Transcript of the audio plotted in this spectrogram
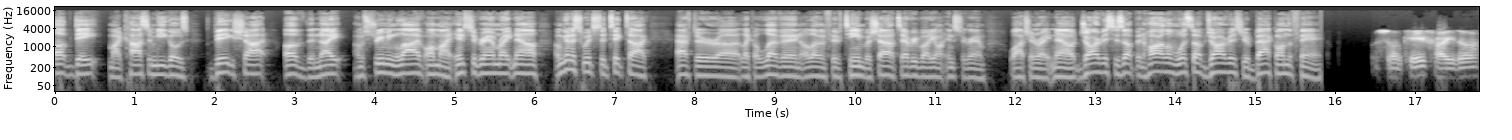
Update my Casamigos big shot of the night. I'm streaming live on my Instagram right now. I'm going to switch to TikTok after uh, like 11, 11, 15, but shout out to everybody on Instagram watching right now. Jarvis is up in Harlem. What's up, Jarvis? You're back on the fan. What's up, Keith? How you doing?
